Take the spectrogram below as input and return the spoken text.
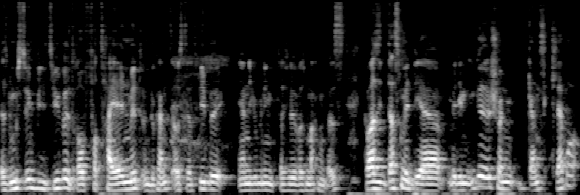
also du musst irgendwie die Zwiebel drauf verteilen mit und du kannst aus der Zwiebel ja nicht unbedingt was, was machen. Das ist quasi das mit, der, mit dem Igel schon ganz clever.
